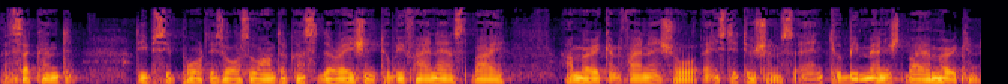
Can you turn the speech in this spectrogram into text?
the second deep sea port is also under consideration to be financed by American financial institutions and to be managed by American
